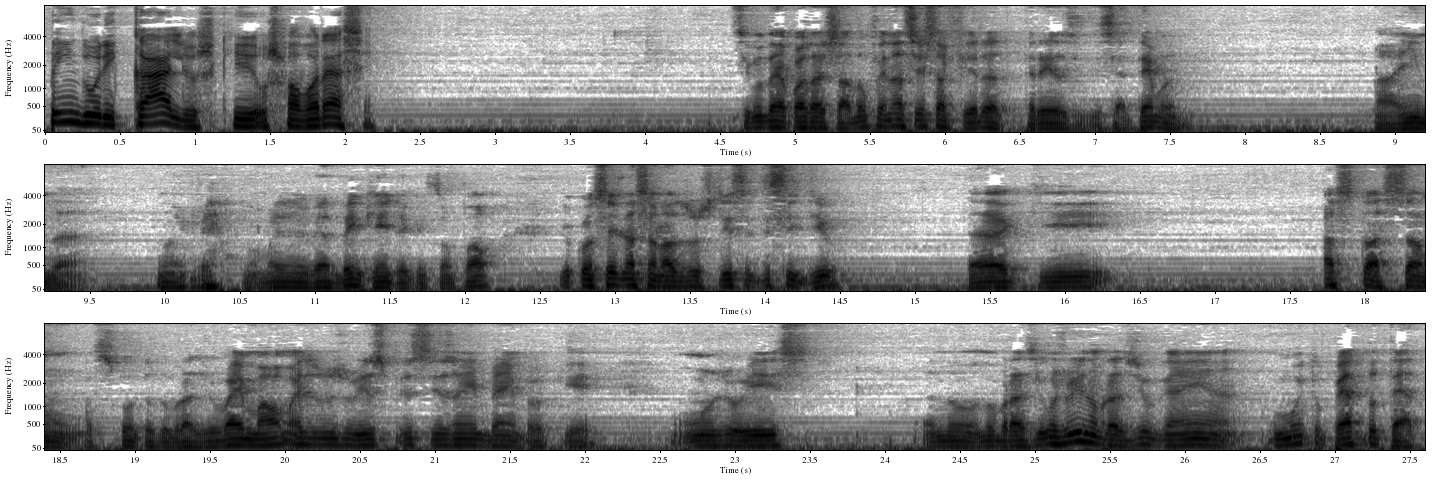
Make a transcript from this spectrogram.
penduricalhos que os favorecem? Segundo a reportagem do Estadão, foi na sexta-feira, 13 de setembro, ainda no inverno, mas um inverno bem quente aqui em São Paulo, e o Conselho Nacional de Justiça decidiu é, que a situação das contas do Brasil vai mal, mas os juízes precisam ir bem, porque um juiz no, no Brasil, um juiz no Brasil ganha muito perto do teto,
